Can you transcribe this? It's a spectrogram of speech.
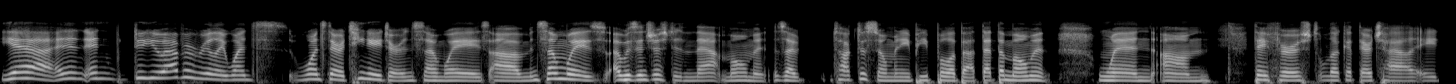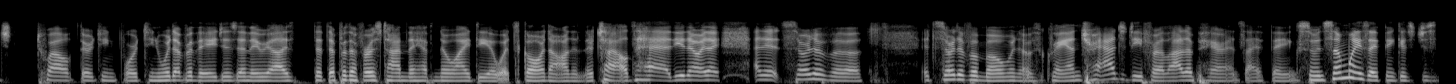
Yeah, and and do you ever really once once they're a teenager in some ways, um, in some ways I was interested in that moment as I talked to so many people about that the moment when um, they first look at their child age 12 13 14 whatever the age is and they realize that for the first time they have no idea what's going on in their child's head you know and, I, and it's sort of a it's sort of a moment of grand tragedy for a lot of parents i think. So in some ways i think it's just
